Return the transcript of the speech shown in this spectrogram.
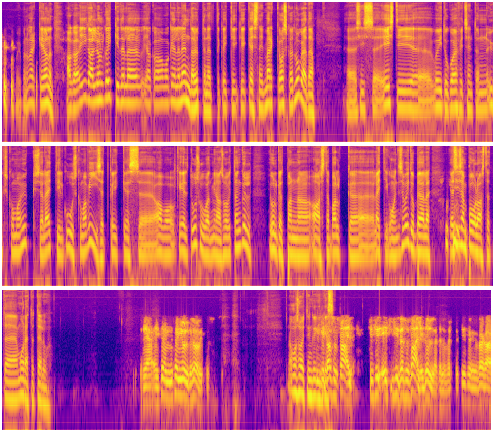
võib-olla märke ei olnud, aga igal juhul kõikidele ja ka oma keelele endale ütlen, et kõik, kes neid märke oskavad lugeda, äh, siis Eesti võidu koefitsient on üks koma üks ja Lätil kuus koma viis, et kõik, kes Aavo keelt usuvad, mina soovitan küll julgelt panna aasta palk äh, Läti koondise võidu peale ja siis on pool aastat muretut elu. ja ei, see on, see on julge soovitus. no ma soovitan kõigil, kes. Siis, siis ei tasu saali tulla, sellepärast et siis võib väga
